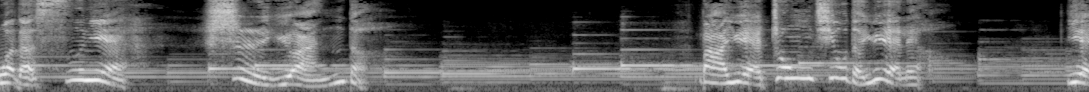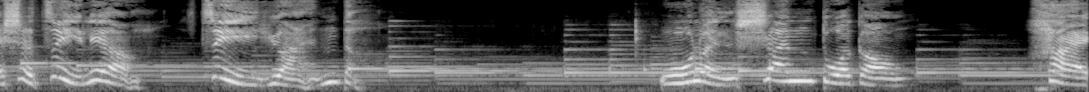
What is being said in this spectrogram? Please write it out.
我的思念是圆的。八月中秋的月亮，也是最亮、最圆的。无论山多高，海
